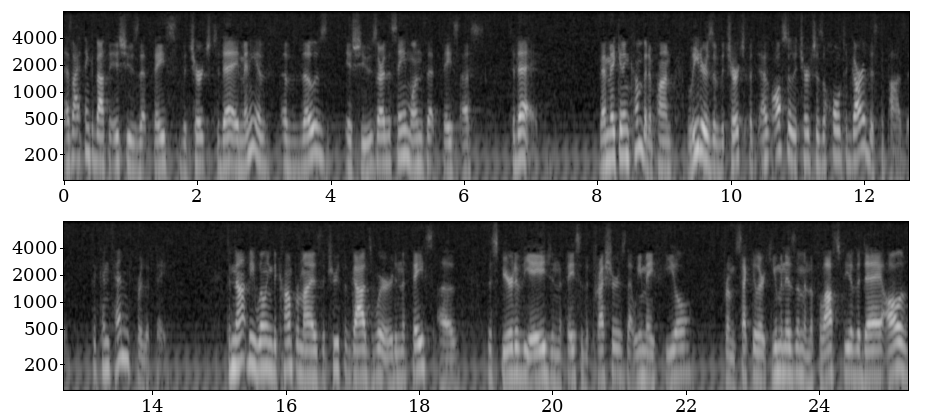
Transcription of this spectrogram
as I think about the issues that face the church today, many of, of those issues are the same ones that face us today. That make it incumbent upon leaders of the church, but also the church as a whole, to guard this deposit, to contend for the faith, to not be willing to compromise the truth of God's word in the face of the spirit of the age, in the face of the pressures that we may feel from secular humanism and the philosophy of the day, all of,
